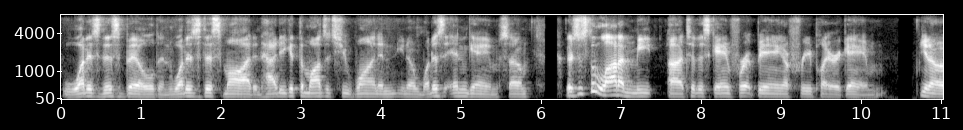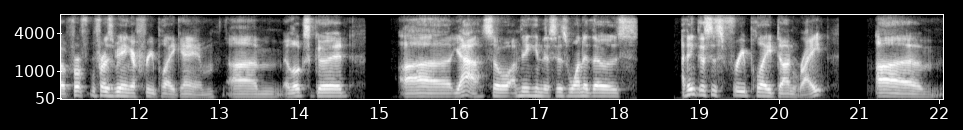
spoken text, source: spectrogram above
what is this build and what is this mod and how do you get the mods that you want and you know what is in game so there's just a lot of meat uh, to this game for it being a free player game. You know for for it being a free play game. Um it looks good. Uh yeah so i'm thinking this is one of those i think this is free play done right um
